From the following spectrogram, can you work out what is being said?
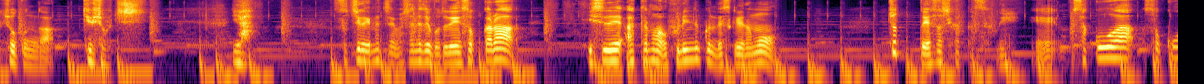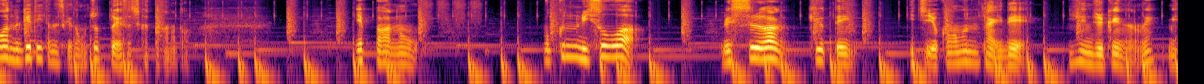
翔くんが急所打ち。いや、そっちがになっちゃいましたねということで、そこから椅子で頭を振り抜くんですけれども、ちょっと優しかったですよね。えー、そこは、そこは抜けていたんですけども、ちょっと優しかったかなと。やっぱあの、僕の理想は、レッスル1 9.1横浜分隊で、2019年のね、見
